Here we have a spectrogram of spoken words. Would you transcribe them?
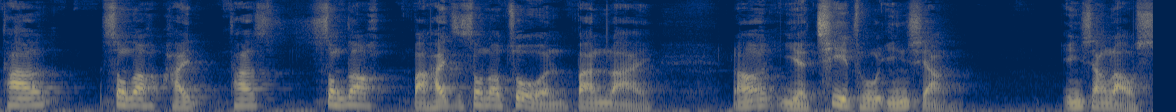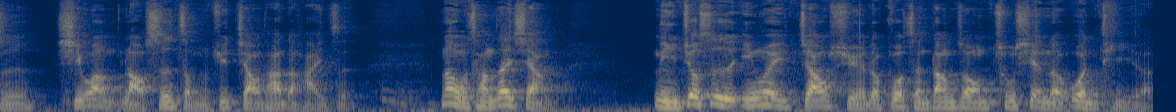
他送到孩，他送到把孩子送到作文班来，然后也企图影响影响老师，希望老师怎么去教他的孩子。嗯，那我常在想，你就是因为教学的过程当中出现了问题了，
